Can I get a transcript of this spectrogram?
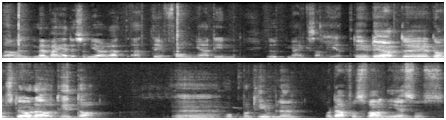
Ja. Men, men vad är det som gör att, att det fångar din uppmärksamhet? Det är ju det att eh, de står där och tittar eh, upp mot himlen. Och där försvann Jesus.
